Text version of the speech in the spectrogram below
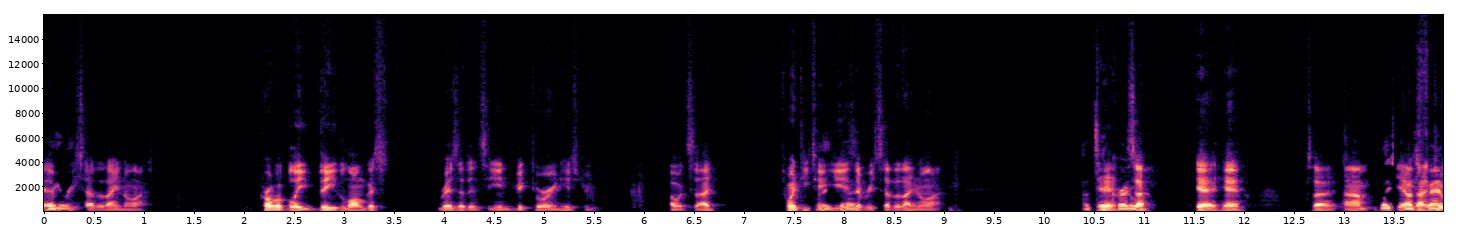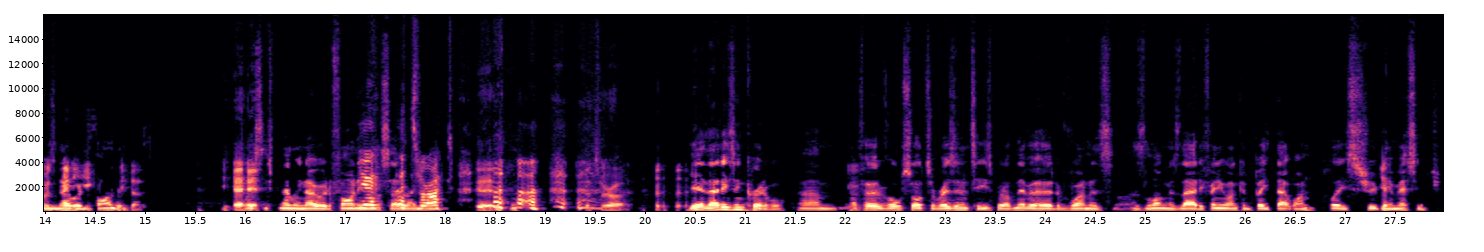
Every Really? Saturday night, probably the longest residency in Victorian history. I would say twenty two years go. every Saturday night. That's yeah, incredible. So, yeah, yeah. So um, yeah, I don't do as know many where to gigs find as he him. does. At Yeah, least his family know where to find him on a Saturday that's night. yeah, right. that's right. Yeah, that is incredible. Um, Mm. I've heard of all sorts of residencies, but I've never heard of one as as long as that. If anyone can beat that one, please shoot me a message,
